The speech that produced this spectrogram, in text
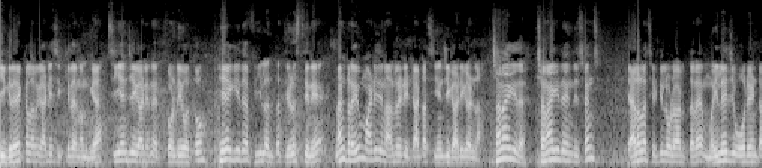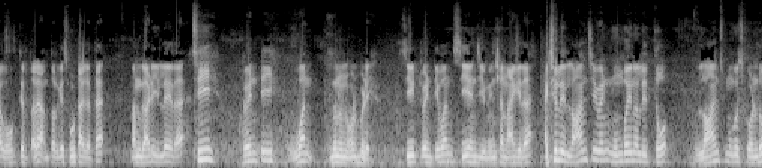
ಈ ಗ್ರೇ ಕಲರ್ ಗಾಡಿ ಸಿಕ್ಕಿದೆ ನಮ್ಗೆ. ಸಿ ಎನ್ ಜಿ ಗಾಡಿನ ಎತ್ಕೊಂಡು ಇವತ್ತು. ಹೇಗಿದೆ ಫೀಲ್ ಅಂತ ತಿಳಿಸ್ತೀನಿ. ನಾನು ಡ್ರೈವ್ ಮಾಡಿದ್ದೀನಿ already Tata C N G ಗಾಡಿಗಳನ್ನ ಚೆನ್ನಾಗಿದೆ. ಚೆನ್ನಾಗಿದೆ ಇನ್ ದಿ ಸೆನ್ಸ್ ಯಾರೆಲ್ಲ ಸಿಟಿಲಿ ಓಡಾಡ್ತಾರೆ ಮೈಲೇಜ್ ಓರಿಯೆಂಟ್ ಆಗಿ ಹೋಗ್ತಿರ್ತಾರೆ ಅಂತವ್ರಿಗೆ ಸೂಟ್ ಆಗುತ್ತೆ. ನಮ್ಮ ಗಾಡಿ ಇಲ್ಲೇ ಇದೆ. ಸಿ ಟ್ವೆಂಟಿ ಒನ್ ಇದನ್ನು ನೋಡ್ಬಿಡಿ. C twenty one C N G mention ಆಗಿದೆ. ಆಕ್ಚುಲಿ ಲಾಂಚ್ ಇವೆಂಟ್ ಮುಂಬೈನಲ್ಲಿತ್ತು. ಲಾಂಚ್ ಮುಗಿಸ್ಕೊಂಡು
